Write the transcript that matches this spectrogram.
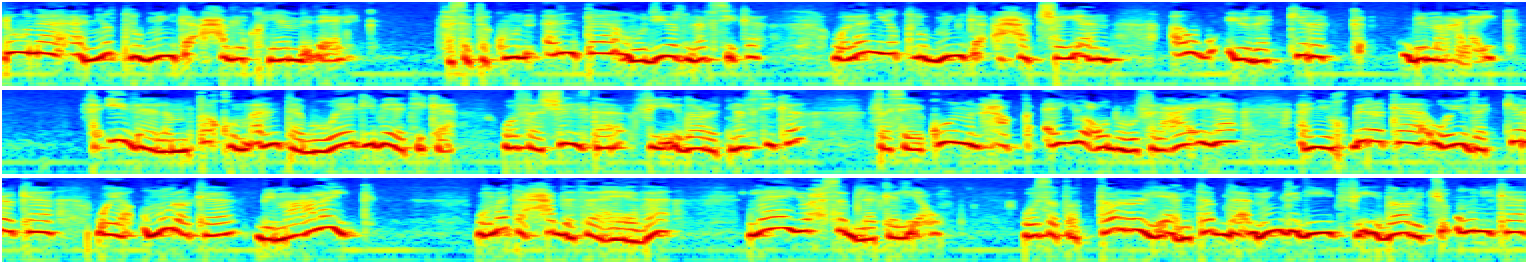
دون أن يطلب منك أحد القيام بذلك. فستكون أنت مدير نفسك ولن يطلب منك أحد شيئا أو يذكرك بما عليك. فإذا لم تقم أنت بواجباتك وفشلت في إدارة نفسك فسيكون من حق أي عضو في العائلة أن يخبرك ويذكرك ويأمرك بما عليك. ومتى حدث هذا؟ لا يحسب لك اليوم. وستضطر لأن تبدأ من جديد في إدارة شؤونك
